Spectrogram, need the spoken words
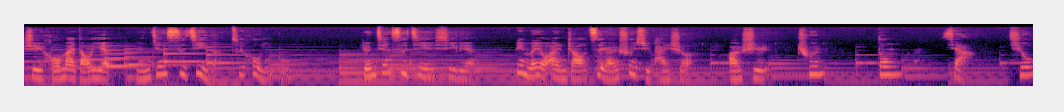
是侯麦导演《人间四季》的最后一部，《人间四季》系列。并没有按照自然顺序拍摄，而是春、冬、夏、秋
